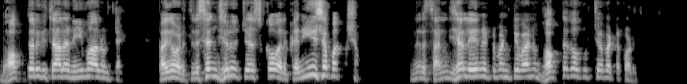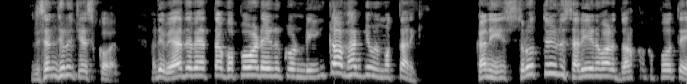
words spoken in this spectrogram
భోక్తులకి చాలా నియమాలు ఉంటాయి. పైగా వాడు త్రిసంధ్యులు చేసుకోవాలి కనీస పక్షం. ఎందుకంటే సంధ్య లేనటువంటి వాడిని భోక్తగా కూర్చోబెట్టకూడదు. త్రిసంధ్యులు చేసుకోవాలి. అదే వేదవేత్త గొప్పవాడే అనుకోండి ఇంకా భాగ్యమే మొత్తానికి. కానీ శ్రోత్రియులు సరైన వాళ్ళు దొరకకపోతే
